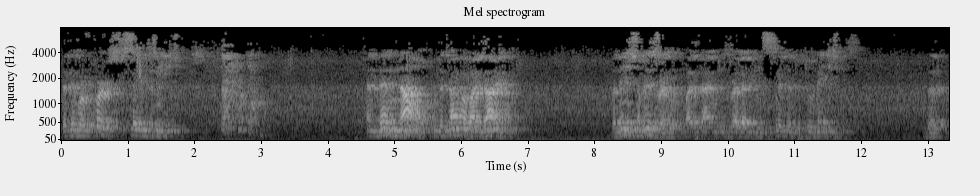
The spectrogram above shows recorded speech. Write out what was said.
that they were first slaves in Egypt. And then now, in the time of Isaiah, the nation of Israel, by the time Israel had been split into two nations, the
